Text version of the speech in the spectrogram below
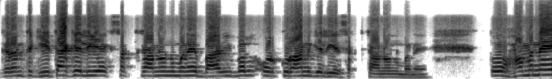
ग्रंथ गीता के लिए, एक सख्त कानून बने, बाइबल और कुरान के लिए सख्त कानून बने। तो हमने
